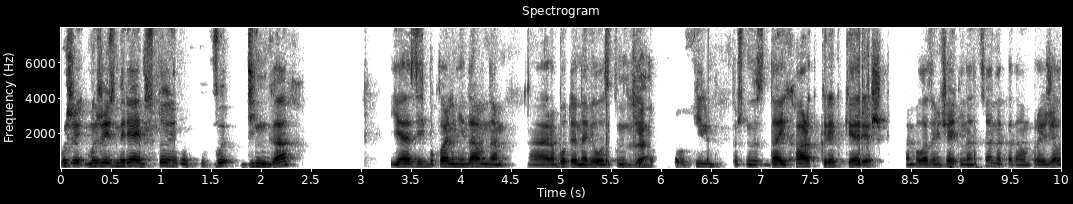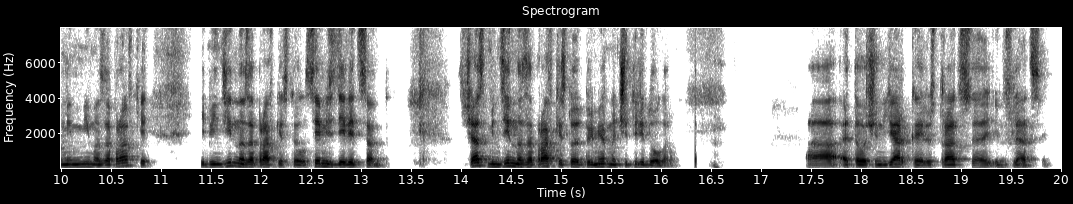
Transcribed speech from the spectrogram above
Мы же, мы же измеряем стоимость в деньгах. Я здесь буквально недавно, а, работая на велостанке, да. фильм, то, что называется Die Hard, «Крепкий орешек». Там была замечательная сцена, когда он проезжал мимо, мимо заправки, и бензин на заправке стоил 79 центов. Сейчас бензин на заправке стоит примерно 4 доллара. А, это очень яркая иллюстрация инфляции.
